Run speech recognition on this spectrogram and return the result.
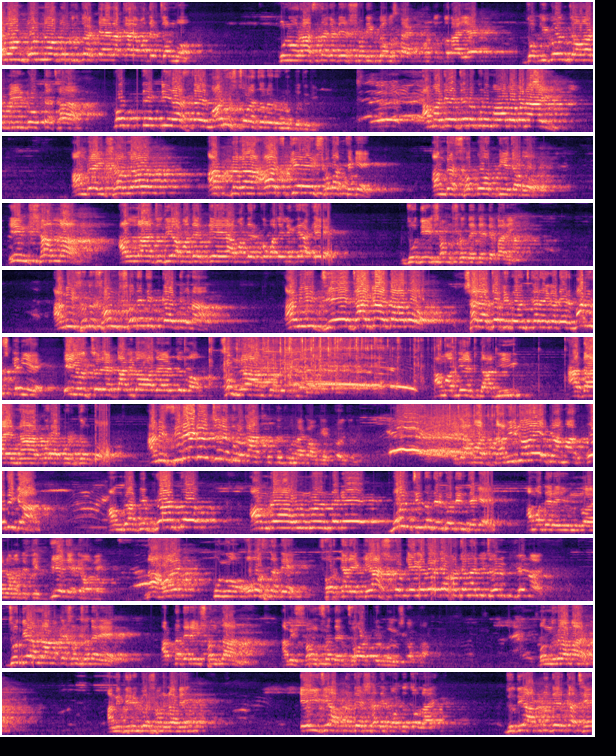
এবং বন্যা উপদ্রুত একটা এলাকায় আমাদের জন্ম। কোনো রাস্তাঘাটের সঠিক ব্যবস্থা এখন পর্যন্ত নাই। এক জকিগঞ্জ যাওয়ার মেইন রোডটা ছাড়া প্রত্যেকটি রাস্তায় মানুষ চলাচলের অনুপযোগী। আমাদের যেন কোনো মা বাবা নাই, আমরা ইনশাল্লাহ আপনারা আজকে এই সভা থেকে আমরা শপথ নিয়ে যাব। ইনশাল্লাহ আল্লাহ যদি আমাদেরকে আমাদের কপালে লিখে রাখে যদি সংসদে যেতে পারি। আমি শুধু সংসদে চিৎকার দেব না, আমি যে জায়গায় দাঁড়াবো, সারা জকিগঞ্জ কানাইঘাটের মানুষকে নিয়ে এই অঞ্চলের দাবি দেওয়া আদায়ের জন্য সংগ্রাম করবে আমাদের দাবি আদায় না করা পর্যন্ত আমি সিলেট অঞ্চলে কোনো কাজ করতে দেবো না কাউকে প্রয়োজনে। এটা আমার দাবি নয়, এটা আমার অধিকার। আমরা বিভ্রান্ত আমরা উন্নয়ন থেকে, বঞ্চিত দীর্ঘদিন থেকে আমাদের এই উন্নয়ন আমাদেরকে দিয়ে যেতে হবে। না হয় কোনো অবস্থাতে সরকারে কে আসলো, কে গেল আমার জানার বিষয় বিষয় নয়। যদি আল্লাহ আমাকে সংসদে নেয় আপনাদের এই সন্তান আমি সংসদের জ্বর তুলব ইনশাল্লাহ বন্ধুরা আমার, আমি দীর্ঘ সংগ্রামে এই যে আপনাদের সাথে পথ চলায়, যদি আপনাদের কাছে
